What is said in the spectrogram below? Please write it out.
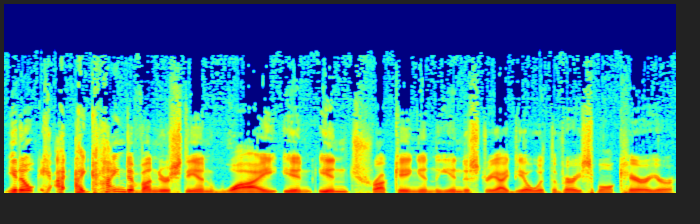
you know, I, I, kind of understand why in in trucking in the industry I deal with the very small carrier,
